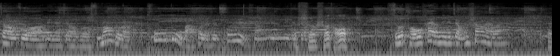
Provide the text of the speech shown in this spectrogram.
叫做那个叫做 smuggler，偷渡吧，或者是偷运商，那个蛇蛇头，蛇头，还有那个叫什么商来了？嗯，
